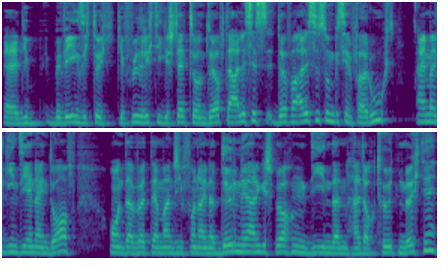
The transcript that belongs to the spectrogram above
äh, die bewegen sich durch gefühlt richtige Städte und Dörfer. Alles ist, Dörfer, alles ist so ein bisschen verrucht. Einmal gehen sie in ein Dorf und da wird der Manji von einer Dirne angesprochen, die ihn dann halt auch töten möchte.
